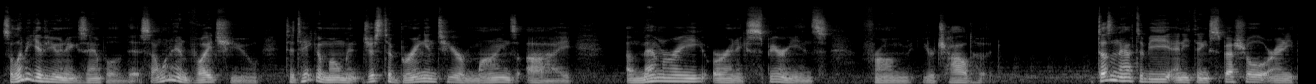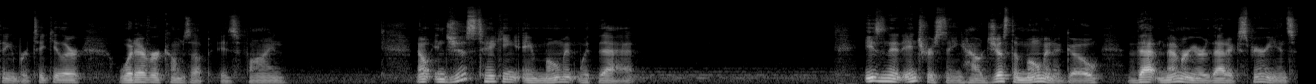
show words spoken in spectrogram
So let me give you an example of this. I want to invite you to take a moment just to bring into your mind's eye a memory or an experience from your childhood. It doesn't have to be anything special or anything in particular. Whatever comes up is fine. Now, in just taking a moment with that, isn't it interesting how just a moment ago that memory or that experience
